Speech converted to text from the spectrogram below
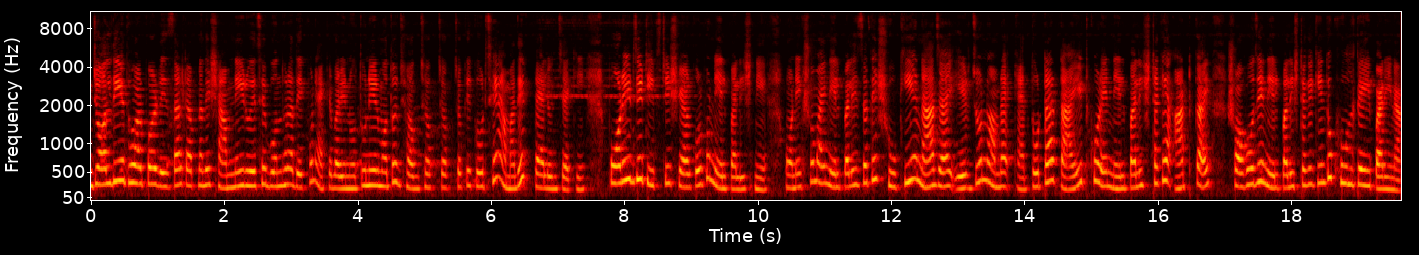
জল দিয়ে ধোয়ার পর রেজাল্ট আপনাদের সামনেই রয়েছে। বন্ধুরা দেখুন, একেবারে নতুনের মতো ঝকঝক চকচকে করছে আমাদের ব্যালুন চাকি। পরের যে টিপসটি শেয়ার করব নেল পালিশ নিয়ে। অনেক সময় নেল পালিশ যাতে শুকিয়ে না যায়, এর জন্য আমরা এতটা টাইট করে নেল পালিশটাকে আটকাই সহজে নেল পালিশটাকে কিন্তু খুলতেই পারি না।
